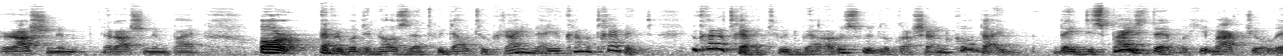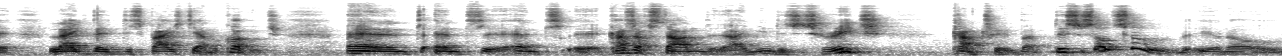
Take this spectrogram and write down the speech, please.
Russian, Russian empire. Or everybody knows that without Ukraine you cannot have it. You cannot have it with Belarus, with Lukashenko. They, they despise them, him actually, like they despised Yanukovych. And, and, and uh, Kazakhstan, I mean, this is rich country, but this is also, you know,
